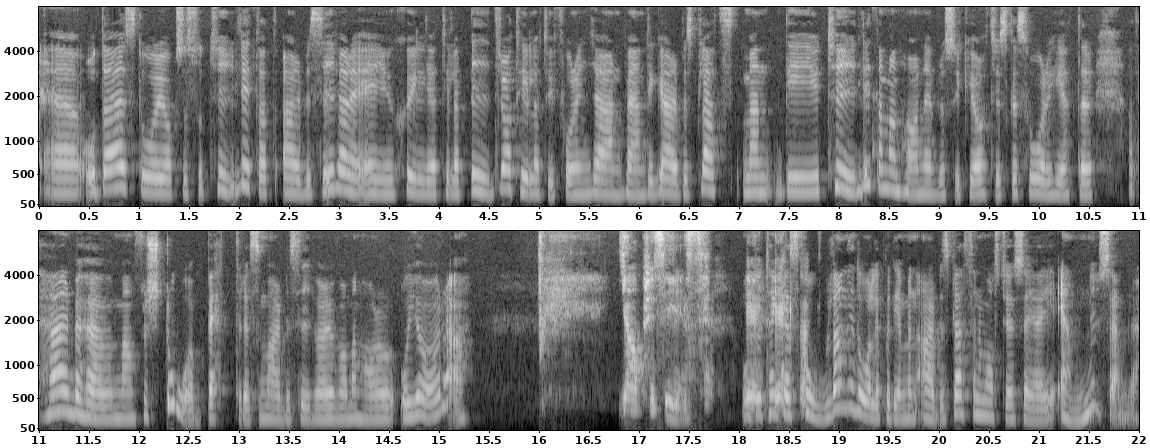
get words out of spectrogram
Eh, och där står det också så tydligt att arbetsgivare är ju skyldiga till att bidra till att vi får en järnvänlig arbetsplats. Men det är ju tydligt när man har neuropsykiatriska svårigheter att här behöver man förstå bättre som arbetsgivare vad man har att göra. Ja, precis. Och då tänker jag att skolan är dålig på det men arbetsplatserna måste jag säga är ännu sämre.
